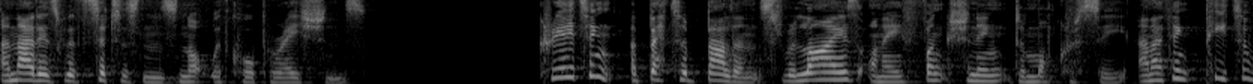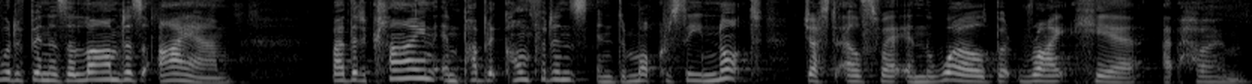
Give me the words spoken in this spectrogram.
and that is with citizens, not with corporations. Creating a better balance relies on a functioning democracy, and I think Peter would have been as alarmed as I am by the decline in public confidence in democracy, not just elsewhere in the world, but right here at home.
